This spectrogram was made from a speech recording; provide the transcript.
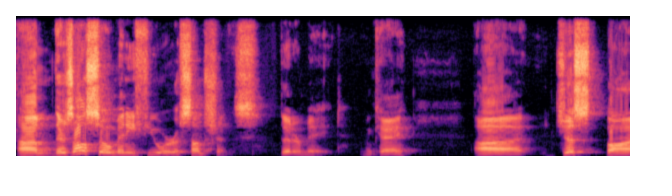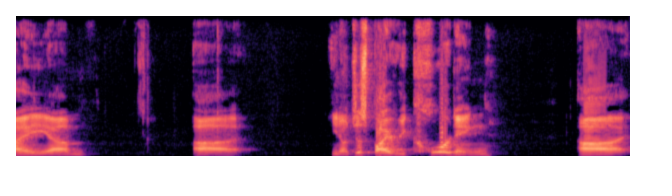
Um, there's also many fewer assumptions that are made. Okay, uh, just by um, uh, you know just by recording uh,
